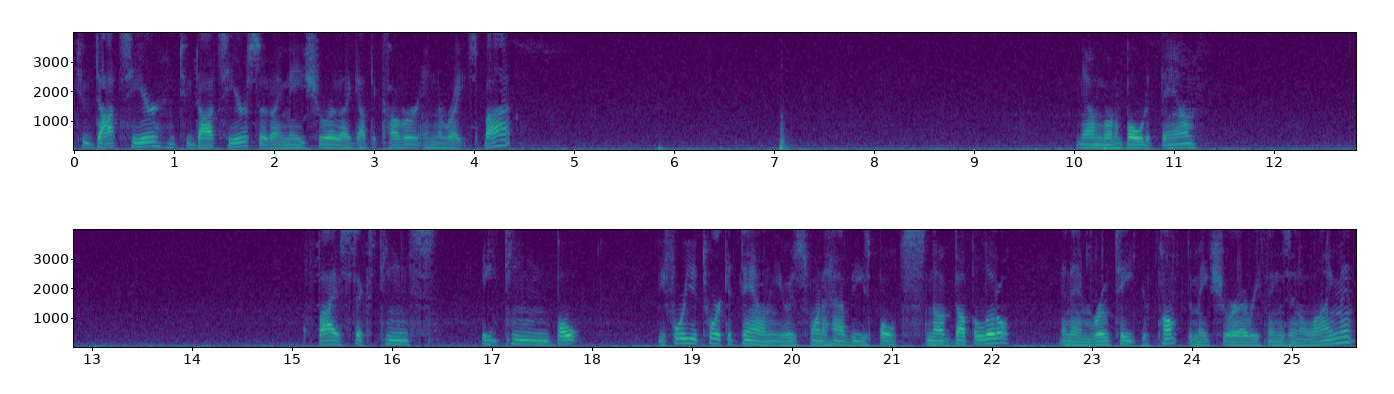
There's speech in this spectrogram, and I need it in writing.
two dots here and two dots here so that I made sure that I got the cover in the right spot. Now I'm going to bolt it down. A 5 16 18 bolt. Before you torque it down, you just want to have these bolts snugged up a little and then rotate your pump to make sure everything's in alignment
